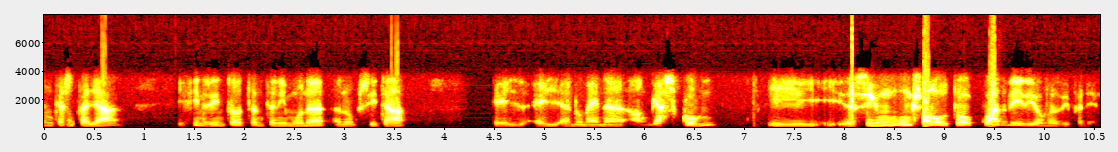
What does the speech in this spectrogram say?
en castellà i fins i tot en tenim una en occità ell, ell anomena el gascon, i, i o sigui, un, un sol autor, quatre idiomes diferents.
